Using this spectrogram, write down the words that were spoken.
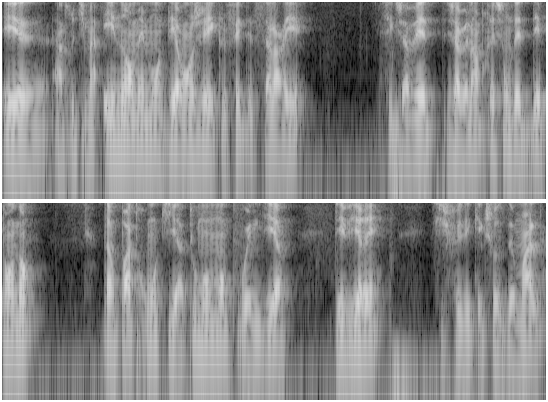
Et euh, un truc qui m'a énormément dérangé avec le fait d'être salarié, c'est que j'avais, l'impression d'être dépendant d'un patron qui à tout moment pouvait me dire t'es viré si je faisais quelque chose de mal,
